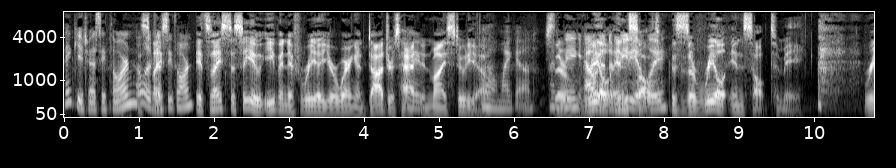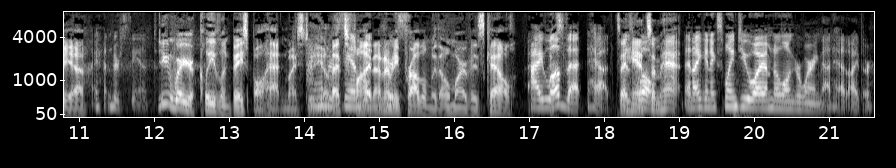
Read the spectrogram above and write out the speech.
Thank you, Jesse Thorne. Hello, nice- Jesse Thorne. It's nice to see you, even if Rhea, you're wearing a Dodgers hat I- in my studio. Oh my God! It's I'm a real insult. This is a real insult to me. Rhea. I understand. You can wear your Cleveland baseball hat in my studio. That's fine. I don't have any problem with Omar Vizquel. I love that hat. it's a as handsome well. hat. and I can explain to you why I'm no longer wearing that hat either.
